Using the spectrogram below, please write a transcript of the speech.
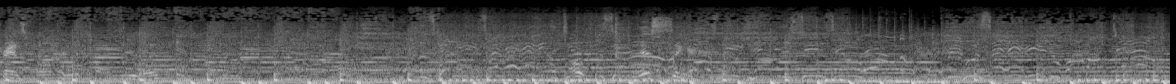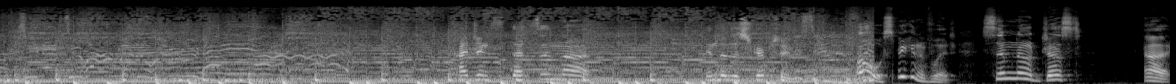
transformative times of your life. Oh, this singer. Hijinks, that's in the in the description. Oh, speaking of which, Simno just uh,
